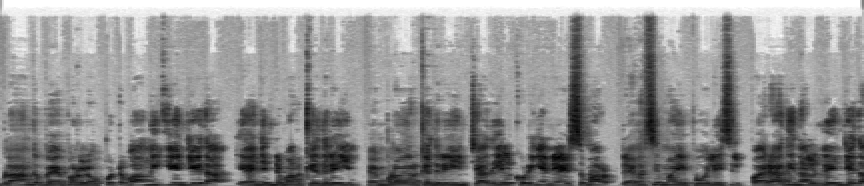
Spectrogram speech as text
ബ്ലാങ്ക് പേപ്പറിൽ ഒപ്പിട്ട് വാങ്ങിക്കുകയും ചെയ്ത ഏജന്റുമാർക്കെതിരെയും എംപ്ലോയർക്കെതിരെയും ചതിയിൽ കുടുങ്ങിയ നഴ്സുമാർ രഹസ്യമായി പോലീസിൽ പരാതി നൽകുകയും ചെയ്ത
